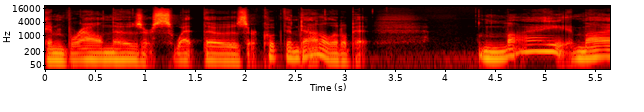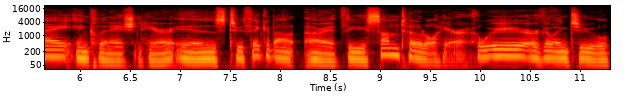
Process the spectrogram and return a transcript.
And brown those or sweat those or cook them down a little bit. My my inclination here is to think about all right, the sum total here. We are going to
